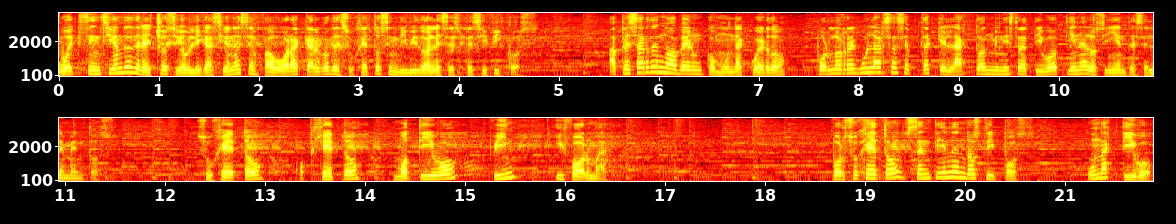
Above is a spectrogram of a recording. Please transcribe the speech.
o extinción de derechos y obligaciones en favor a cargo de sujetos individuales específicos. A pesar de no haber un común acuerdo, por lo regular se acepta que el acto administrativo tiene los siguientes elementos sujeto, objeto, motivo, fin y forma. Por sujeto se entienden dos tipos, un activo,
